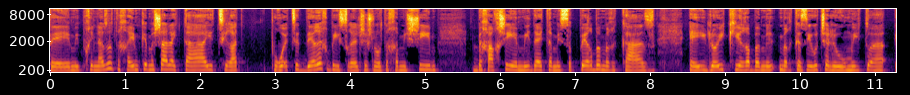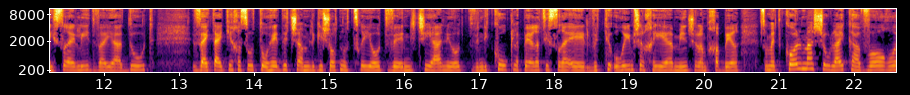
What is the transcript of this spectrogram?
ומבחינה זאת החיים כמשל הייתה יצירת פורצת דרך בישראל של שנות החמישים, בכך שהיא העמידה את המספר במרכז, אה, היא לא הכירה במרכזיות של הלאומית הישראלית והיהדות, והייתה התייחסות אוהדת שם לגישות נוצריות וניטשיאניות, וניכור כלפי ארץ ישראל, ותיאורים של חיי המין של המחבר. זאת אומרת, כל מה שאולי כעבור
